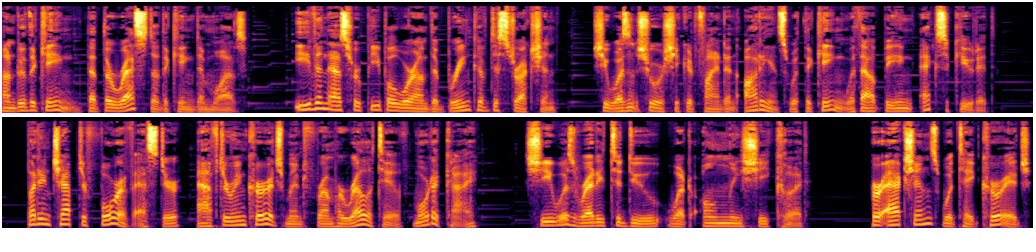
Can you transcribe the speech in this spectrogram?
under the king that the rest of the kingdom was. Even as her people were on the brink of destruction, she wasn't sure she could find an audience with the king without being executed. But in chapter 4 of Esther, after encouragement from her relative, Mordecai, she was ready to do what only she could. Her actions would take courage,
